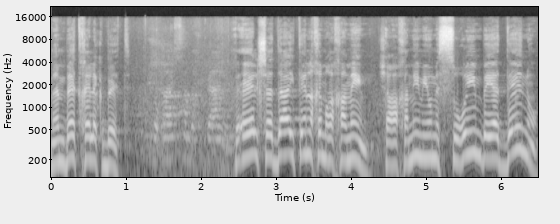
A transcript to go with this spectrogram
מ"ב חלק ב'. ואל שדי תן לכם רחמים, שהרחמים יהיו מסורים בידינו.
